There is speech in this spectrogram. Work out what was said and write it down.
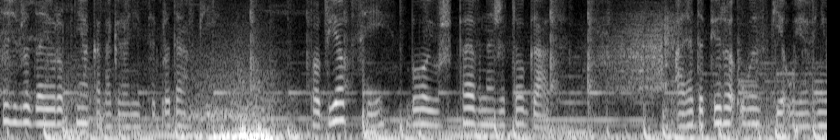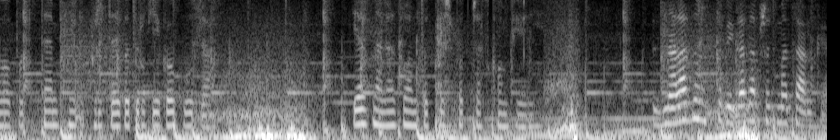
Coś w rodzaju ropniaka na granicy brodawki. Po biopsji było już pewne, że to gad. Ale dopiero USG ujawniło podstępnie ukrytego drugiego guza. Ja znalazłam to coś podczas kąpieli. Znalazłam w sobie gada przez macankę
